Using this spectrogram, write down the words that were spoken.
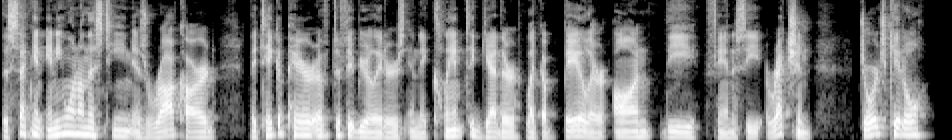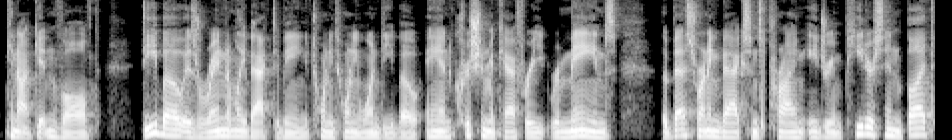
The second anyone on this team is rock hard, they take a pair of defibrillators and they clamp together like a baler on the fantasy erection. George Kittle cannot get involved. Deebo is randomly back to being 2021 Deebo, and Christian McCaffrey remains the best running back since prime Adrian Peterson, but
